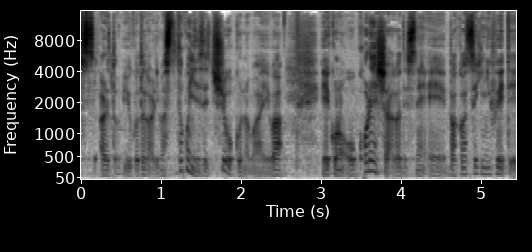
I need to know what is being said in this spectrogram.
つつあるということがあります。特にですね中国の場合は、えこの高齢者がですね、え爆発的に増えて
